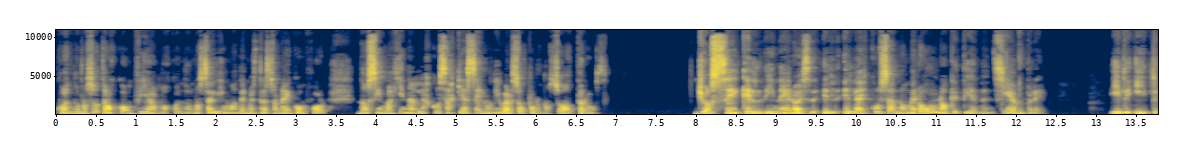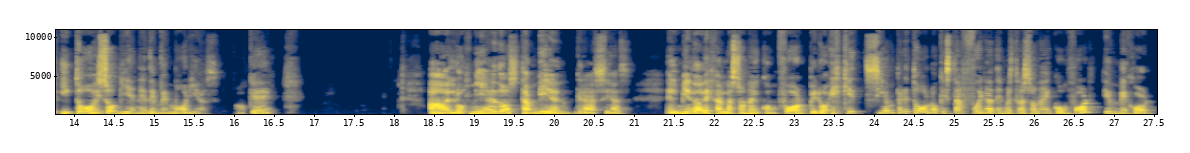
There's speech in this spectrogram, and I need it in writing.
cuando nosotros confiamos, cuando nos salimos de nuestra zona de confort, no se imaginan las cosas que hace el universo por nosotros. Yo sé que el dinero es, la excusa número uno que tienen, siempre. Y, y, todo eso viene de memorias, ¿ok? Ah, los miedos también, gracias, el miedo a dejar la zona de confort, pero es que siempre todo lo que está fuera de nuestra zona de confort es mejor.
